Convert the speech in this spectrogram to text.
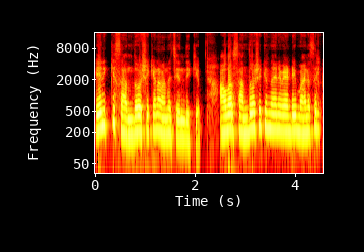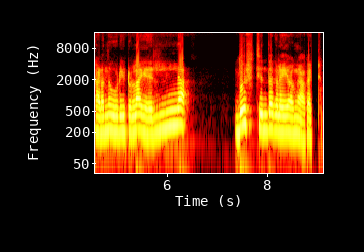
എനിക്ക് സന്തോഷിക്കണമെന്ന് ചിന്തിക്കും. അവർ സന്തോഷിക്കുന്നതിന് വേണ്ടി മനസ്സിൽ കടന്നുകൂടിയിട്ടുള്ള എല്ലാ ദുഷ്ചിന്തകളെയും അങ്ങ് അകറ്റും.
